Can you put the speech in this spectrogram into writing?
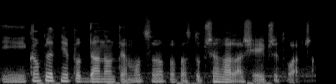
i kompletnie poddaną temu, co po prostu przewala się i przytłacza.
